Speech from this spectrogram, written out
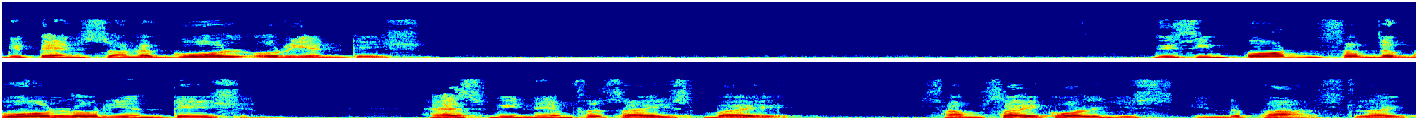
depends on a goal orientation. This importance of the goal orientation has been emphasized by some psychologists in the past, like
